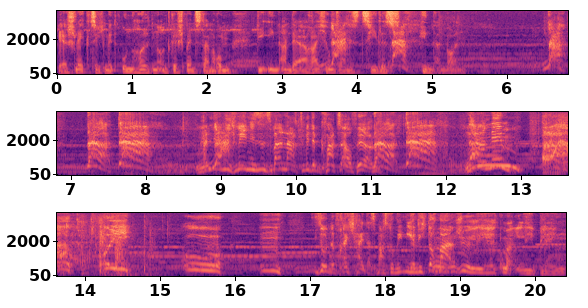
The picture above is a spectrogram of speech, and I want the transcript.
Er schlägt sich mit Unholden und Gespenstern rum, die ihn an der Erreichung seines Zieles hindern wollen. Kann ja nicht wenigstens mal nachts mit dem Quatsch aufhören? Da, da! Na, nimm! Au! Ui! Oh! Hm. So eine Frechheit, das machst du mit mir nicht nochmal. Juliette, mein Liebling.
